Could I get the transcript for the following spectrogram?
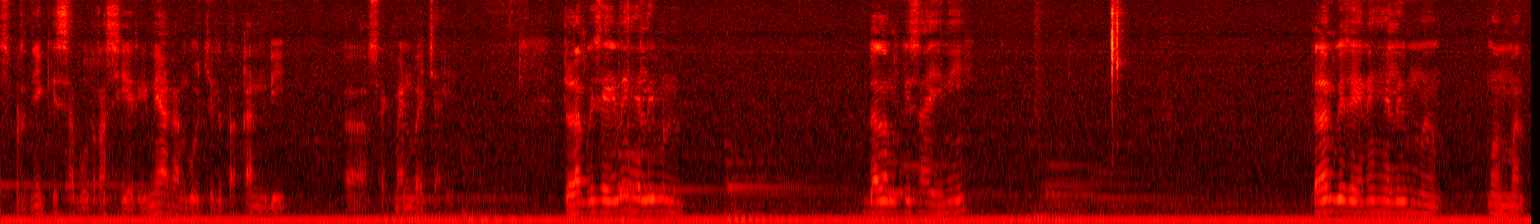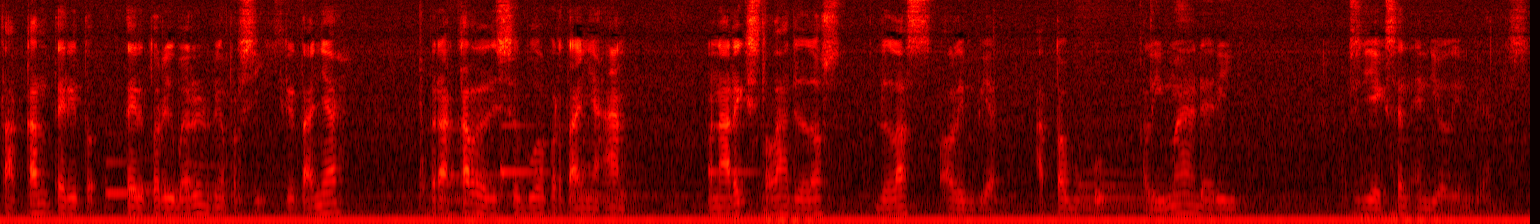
Sepertinya kisah Putra Sihir ini akan gue ceritakan di uh, segmen bacain. Dalam kisah ini Heli men dalam kisah ini dalam kisah ini Heli memetakan teritori, teritori baru dunia Persi. Ceritanya berakar dari sebuah pertanyaan menarik setelah The Lost, The Lost Olympian atau buku kelima dari Percy Jackson and the Olympians.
